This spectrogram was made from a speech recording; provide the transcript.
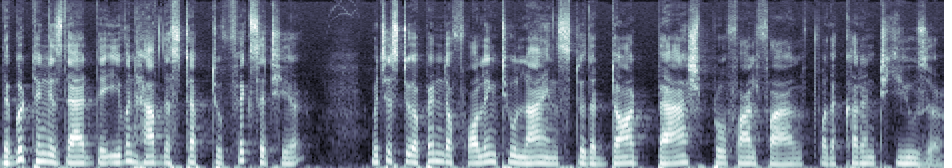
The good thing is that they even have the step to fix it here, which is to append the following two lines to the .bash profile file for the current user.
